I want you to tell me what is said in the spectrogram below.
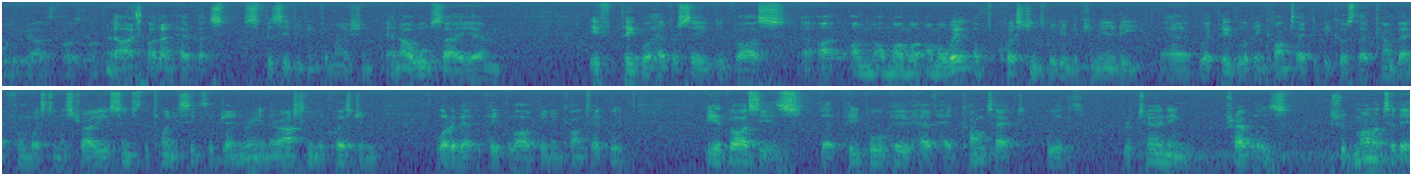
or the guard's close contact? No, I don't have that specific information. And I will say, um, if people have received advice, uh, I, I'm, I'm, I'm aware of questions within the community uh, where people have been contacted because they've come back from Western Australia since the 26th of January and they're asking the question, what about the people I've been in contact with? The advice is that people who have had contact with returning travellers should monitor their,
